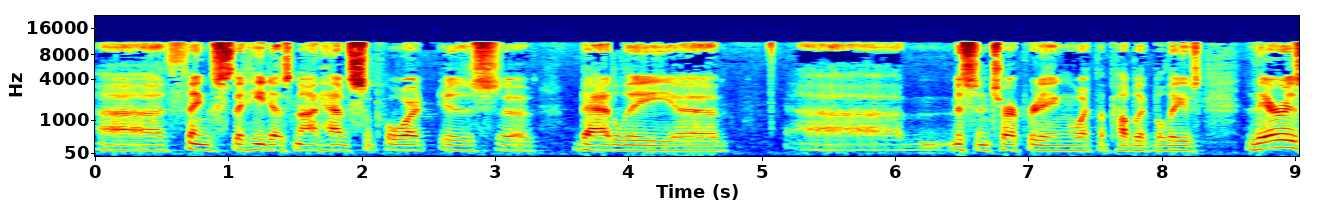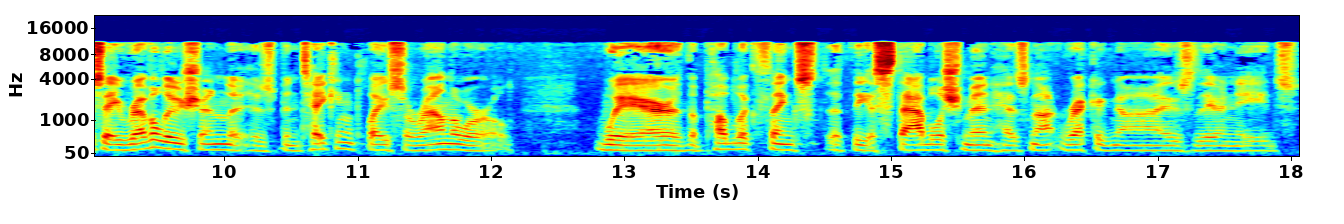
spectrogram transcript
uh, thinks that he does not have support is uh, badly uh, uh, misinterpreting what the public believes. There is a revolution that has been taking place around the world where the public thinks that the establishment has not recognized their needs.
